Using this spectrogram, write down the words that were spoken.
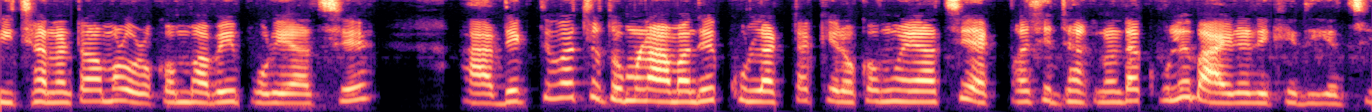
বিছানাটা আমার ওরকমভাবেই পড়ে আছে। আর দেখতে পাচ্ছ তোমরা আমাদের কুলারটা কীরকম হয়ে আছে? এক পাশে ঢাকনাটা খুলে বাইরে রেখে দিয়েছি।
